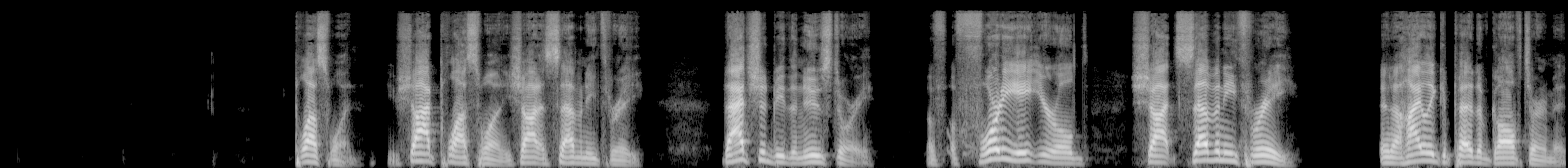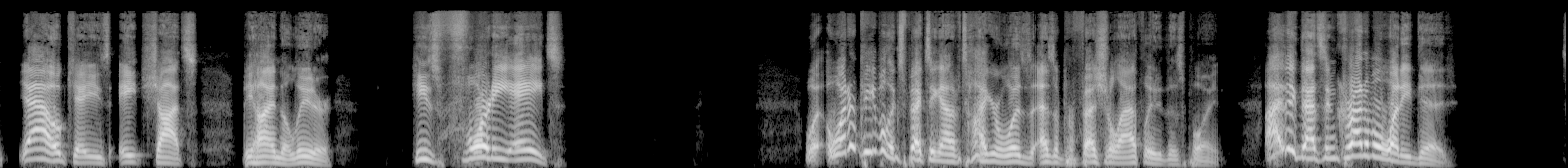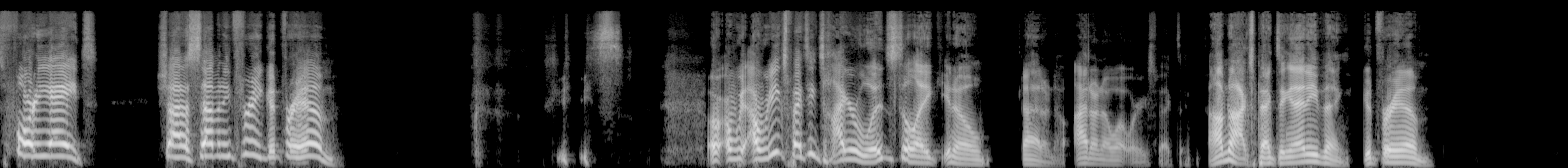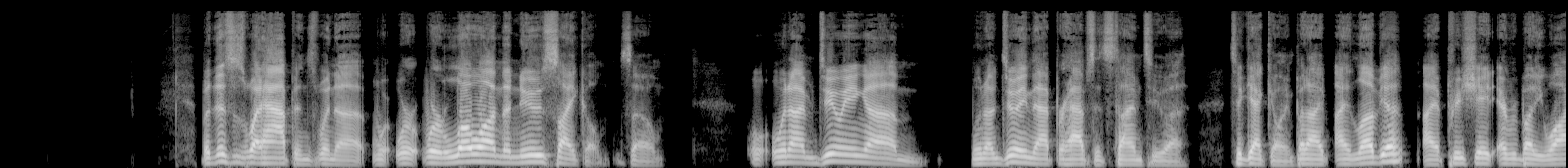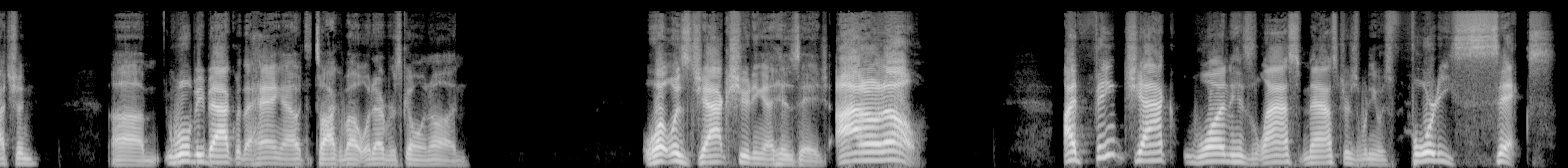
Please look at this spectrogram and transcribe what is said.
Plus one. He shot plus one. He shot a 73. That should be the news story. A 48 year old shot 73 in a highly competitive golf tournament. Yeah, okay, he's eight shots behind the leader. He's 48. What, what are people expecting out of Tiger Woods as a professional athlete at this point? I think that's incredible what he did. It's 48. Shot a 73. Good for him. are, we are we expecting Tiger Woods to like, you know, I don't know. I don't know what we're expecting. I'm not expecting anything. Good for him. But this is what happens when uh we're we're low on the news cycle. So when I'm doing um when I'm doing that, perhaps it's time to uh to get going. But I I love you. I appreciate everybody watching. Um, we'll be back with a hangout to talk about whatever's going on. What was Jack shooting at his age? I don't know. I think Jack won his last Masters when he was 46.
